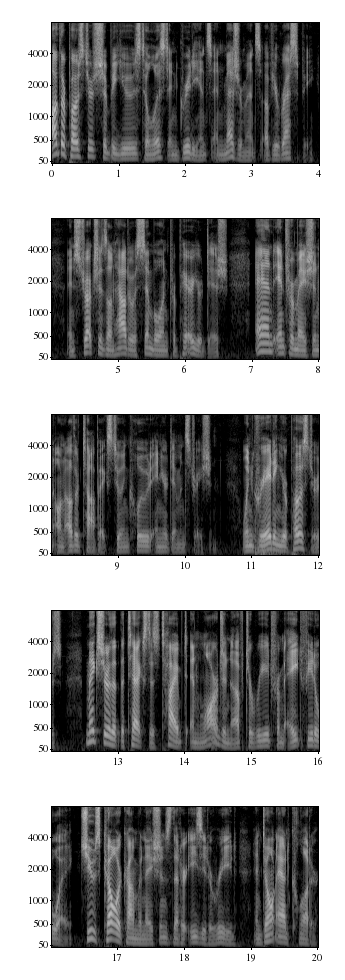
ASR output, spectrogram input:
Other posters should be used to list ingredients and measurements of your recipe, instructions on how to assemble and prepare your dish, and information on other topics to include in your demonstration. When creating your posters, make sure that the text is typed and large enough to read from 8 feet away. Choose color combinations that are easy to read, and don't add clutter.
